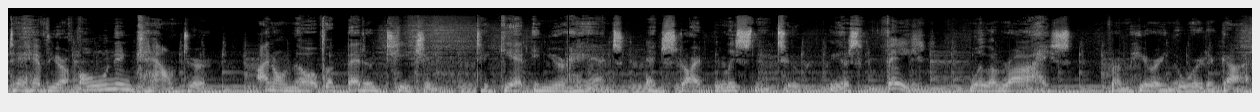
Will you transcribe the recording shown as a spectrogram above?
to have your own encounter, I don't know of a better teaching to get in your hands and start listening to because faith will arise from hearing the Word of God.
